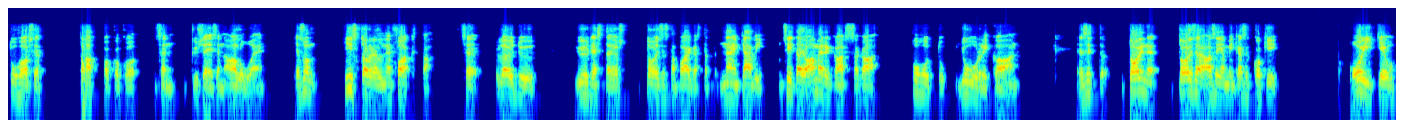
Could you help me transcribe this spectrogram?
tuhosi ja tappoi koko sen kyseisen alueen. Ja se on historiallinen fakta. Se löytyy yhdestä jos toisesta paikasta, näin kävi. Siitä ei ole Amerikassakaan puhuttu juurikaan. Ja sitten toinen, toisen asia, mikä se koki oikeut,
